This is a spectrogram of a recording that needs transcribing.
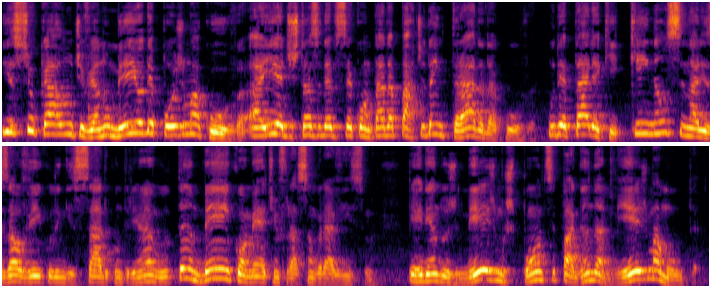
Isso se o carro não estiver no meio ou depois de uma curva. Aí a distância deve ser contada a partir da entrada da curva. O detalhe é que quem não sinalizar o veículo enguiçado com triângulo também comete infração gravíssima, perdendo os mesmos pontos e pagando a mesma multa.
